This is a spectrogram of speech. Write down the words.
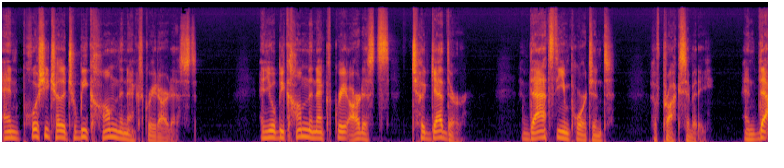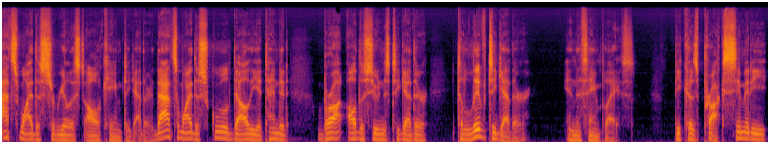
and push each other to become the next great artist. And you'll become the next great artists together. That's the important of proximity. And that's why the surrealists all came together. That's why the school Dali attended brought all the students together to live together in the same place. Because proximity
